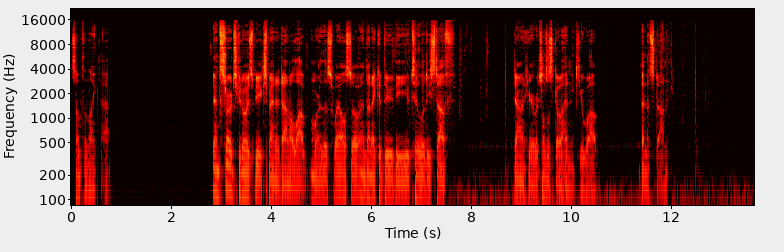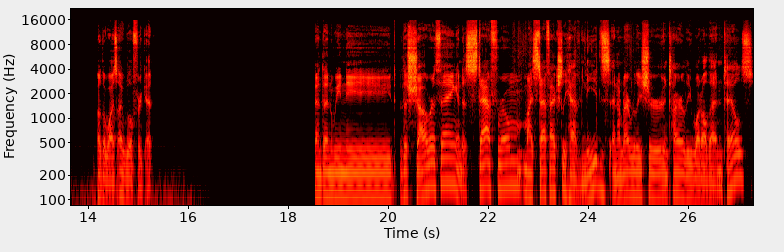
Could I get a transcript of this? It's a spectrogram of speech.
Something like that. And storage could always be expanded down a lot more this way also, and then I could do the utility stuff down here, which I'll just go ahead and queue up. Then it's done. Otherwise, I will forget. And then we need the shower thing and a staff room. My staff actually have needs, and I'm not really sure entirely what all that entails.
